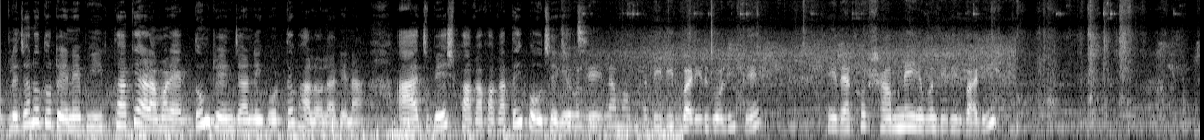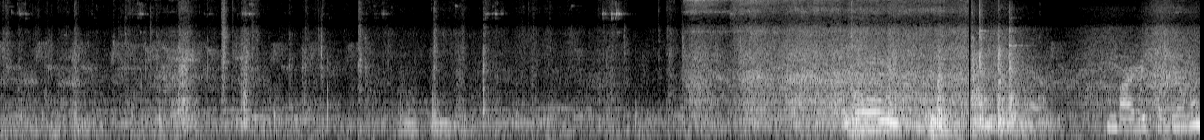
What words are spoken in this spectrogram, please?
উঠলে জানো তো ট্রেনে ভিড় থাকে আর আমার একদম ট্রেন জার্নি করতে ভালো লাগে না। আজ বেশ ফাঁকা ফাঁকাতেই পৌঁছে গেছি। এলাম আমরা দিদির বাড়ির গলিতে। এই দেখো, সামনেই আমার দিদির বাড়ি বাইরের সাথে আবার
